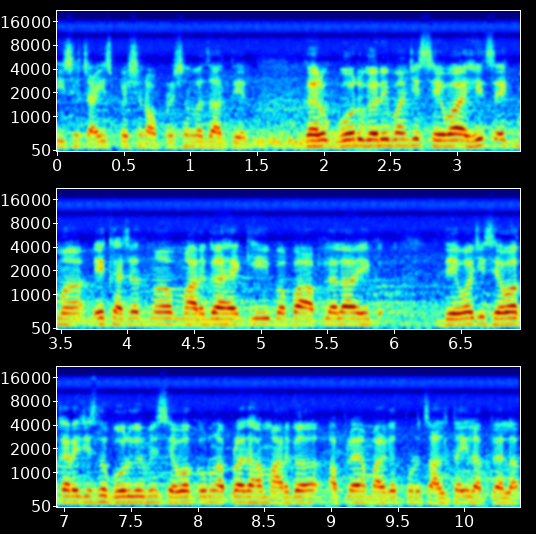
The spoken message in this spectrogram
तीसशे चाळीस पेशंट ऑपरेशनला जातील. गर गोरगरिबांची सेवा हीच एक म एक ह्याच्यात मार्ग आहे की बाबा आपल्याला एक देवाची सेवा करायची असेल गोरगरिबांची सेवा करून आपल्याला हा मार्ग आपल्या मार्गात पुढे चालता येईल आपल्याला.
